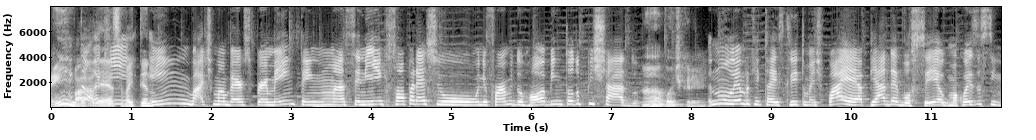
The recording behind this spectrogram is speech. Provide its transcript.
Tem? Parada é essa, vai tendo. Em Batman vs Superman tem uma ceninha que só aparece o uniforme do Robin todo pichado. Ah, pode crer. Eu não lembro o que tá escrito, mas tipo, ah, é, a piada é você, alguma coisa assim.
